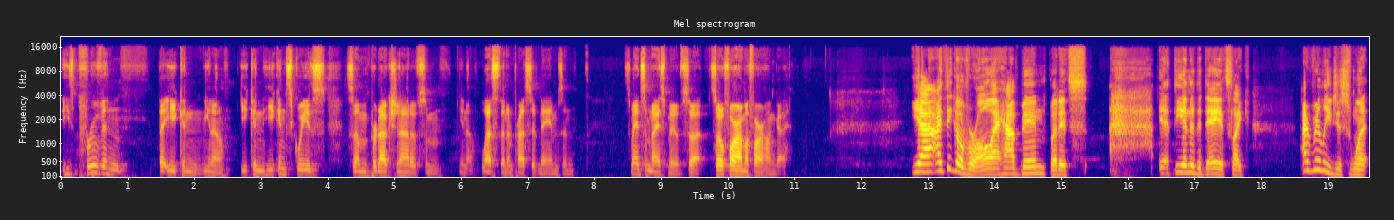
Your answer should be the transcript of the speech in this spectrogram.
he's proven that he can, you know, he can he can squeeze some production out of some, you know, less than impressive names, and it's made some nice moves. So so far, I'm a Farhan guy. Yeah, I think overall I have been, but it's at the end of the day, it's like I really just want.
